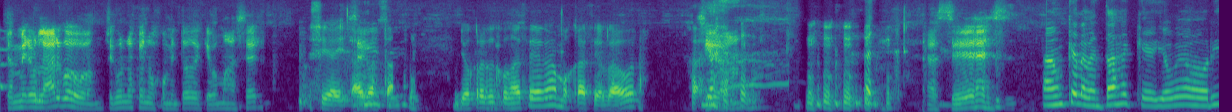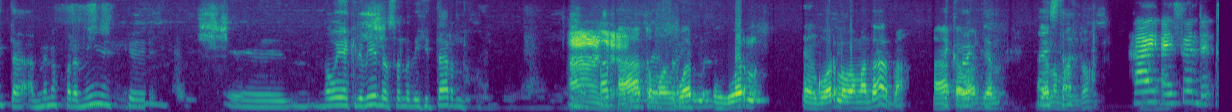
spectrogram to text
Está mero largo, según lo que nos comentó de que vamos a hacer. Sí, hay, hay Sí, bastante. Yo creo que con eso llegamos casi a la hora. Así es. Aunque la ventaja que yo veo ahorita, al menos para mí, es que eh, no voy a escribirlo, solo digitarlo. Ah, Ah, como en Word, en Word, en Word lo va a mandar, va. Ah, Es cabal, ya, correcto. ya Ahí lo está. mandó. Hi, I sent it.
